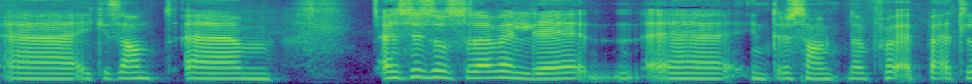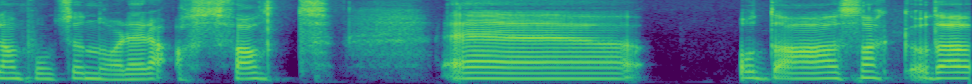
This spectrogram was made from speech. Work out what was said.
eh, ikke sant. Um, jeg syns også det er veldig eh, interessant når på et eller annet punkt så når dere asfalt. Eh, og da, snak, og da,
